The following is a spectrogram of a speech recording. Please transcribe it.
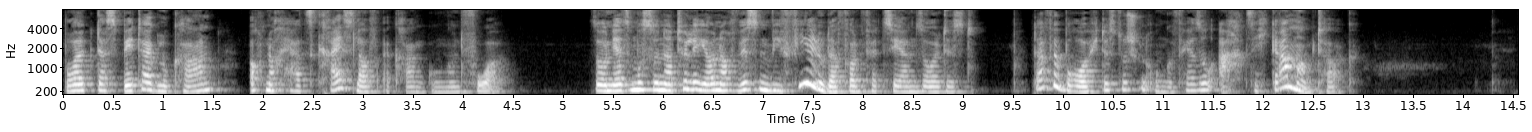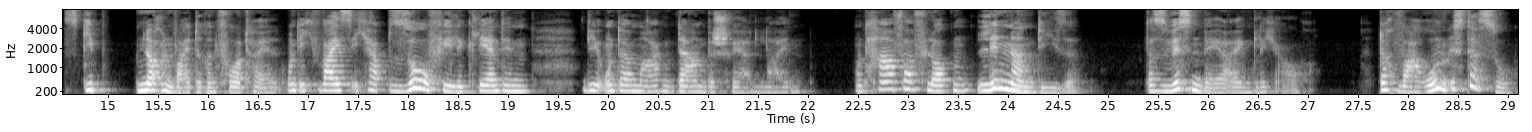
beugt das Beta-Glucan auch noch Herz-Kreislauf-Erkrankungen vor. So, und jetzt musst du natürlich auch noch wissen, wie viel du davon verzehren solltest. Dafür bräuchtest du schon ungefähr so 80 Gramm am Tag. Es gibt noch einen weiteren Vorteil. Und ich weiß, ich habe so viele Klientinnen, die unter Magen-Darm-Beschwerden leiden. Und Haferflocken lindern diese. Das wissen wir ja eigentlich auch. Doch warum ist das so?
